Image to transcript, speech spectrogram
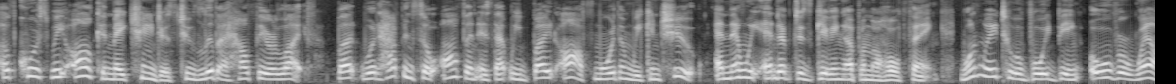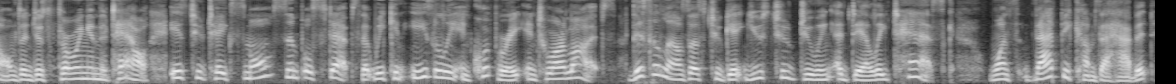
Of course, we all can make changes to live a healthier life. But what happens so often is that we bite off more than we can chew. And then we end up just giving up on the whole thing. One way to avoid being overwhelmed and just throwing in the towel is to take small, simple steps that we can easily incorporate into our lives. This allows us to get used to doing a daily task. Once that becomes a habit,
